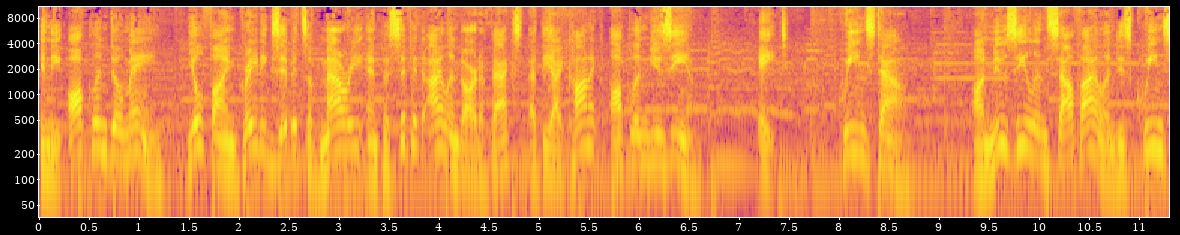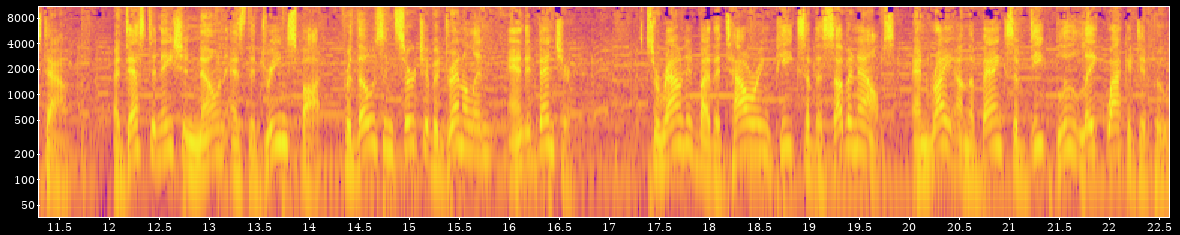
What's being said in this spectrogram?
In the Auckland domain, you'll find great exhibits of Maori and Pacific Island artifacts at the iconic Auckland Museum. 8. Queenstown. On New Zealand's South Island is Queenstown, a destination known as the dream spot for those in search of adrenaline and adventure. Surrounded by the towering peaks of the Southern Alps and right on the banks of deep blue Lake Wakatipu,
